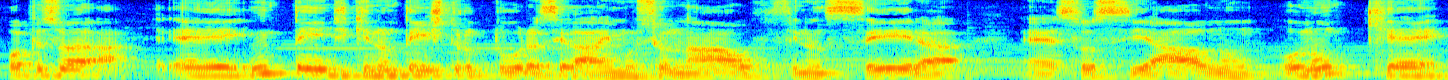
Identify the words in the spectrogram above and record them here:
ou a pessoa é, entende que não tem estrutura, sei lá, emocional, financeira, é, social, não, ou não quer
